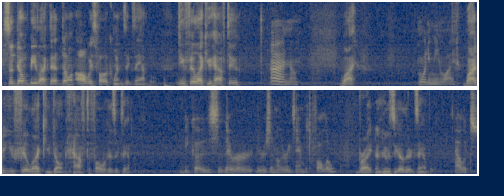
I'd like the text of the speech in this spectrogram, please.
so don't be like that. Don't always follow Quentin's example. Do you feel like you have to? Uh, no. Why? What do you mean, why? Why do you feel like you don't have to follow his example? Because there are there's another example to follow. Right, and who's the other example? Alex.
